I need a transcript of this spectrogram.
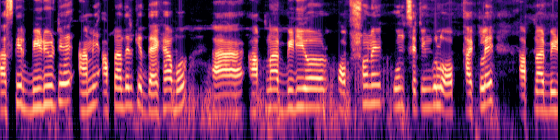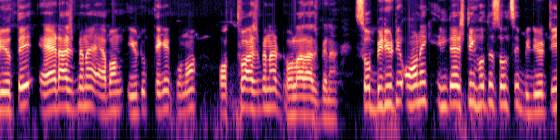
আজকের ভিডিওতে আমি আপনাদেরকে দেখাবো আপনার ভিডিওর অপশনে কোন সেটিংগুলো অফ থাকলে আপনার ভিডিওতে অ্যাড আসবে না এবং ইউটিউব থেকে কোনো অর্থ আসবে না ডলার আসবে না। সো ভিডিওটি অনেক ইন্টারেস্টিং হতে চলছে, ভিডিওটি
